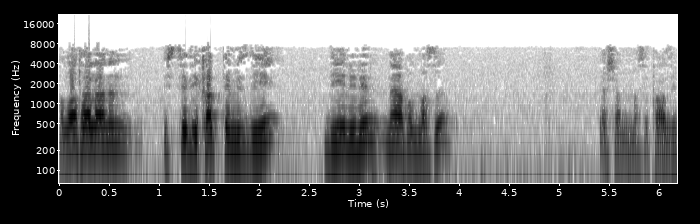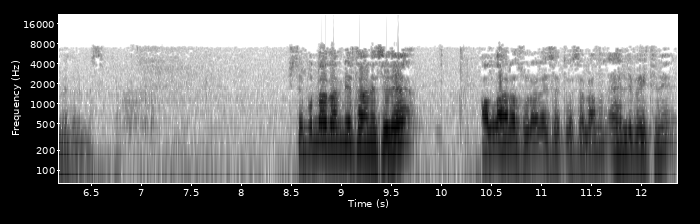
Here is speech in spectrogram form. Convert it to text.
allah Teala'nın istediği kalp temizliği dininin ne yapılması? Yaşanması, tazim edilmesi. İşte bunlardan bir tanesi de Allah Resulü Aleyhisselatü Vesselam'ın ehli beytini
